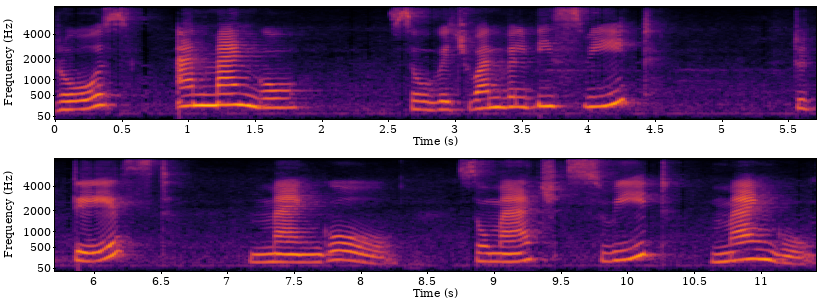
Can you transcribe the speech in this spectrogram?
Rose and mango. So which one will be sweet? To taste mango. So match sweet mango.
